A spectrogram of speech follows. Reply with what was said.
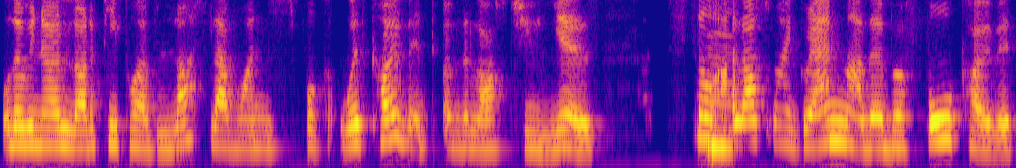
although we know a lot of people have lost loved ones for, with covid over the last two years Still, mm. I lost my grandmother before COVID,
